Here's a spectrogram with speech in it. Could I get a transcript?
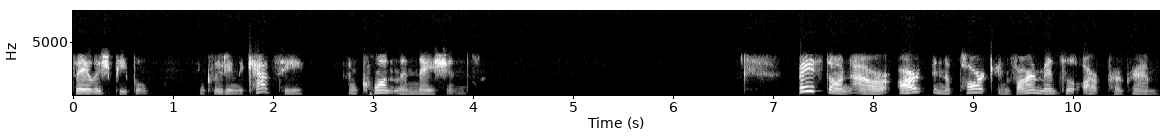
Salish people, including the Katzie and Kwantlen nations. Based on our Art in the Park environmental art program,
